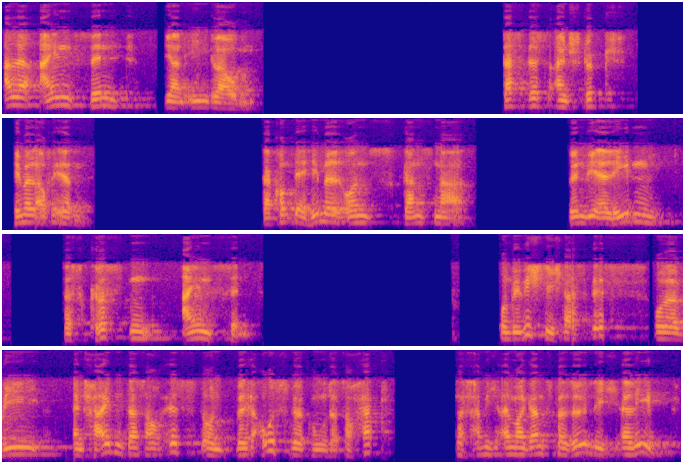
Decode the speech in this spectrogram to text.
alle eins sind, die an ihn glauben. Das ist ein Stück Himmel auf Erden. Da kommt der Himmel uns ganz nah, wenn wir erleben, dass Christen eins sind. Und wie wichtig das ist oder wie entscheidend das auch ist und welche Auswirkungen das auch hat, das habe ich einmal ganz persönlich erlebt.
